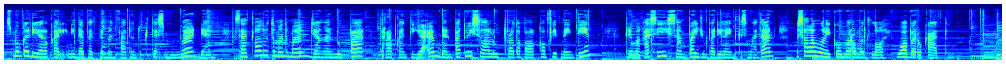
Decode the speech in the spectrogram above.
Semoga dialog kali ini dapat bermanfaat untuk kita semua dan sehat selalu teman-teman. Jangan lupa terapkan 3M dan patuhi selalu protokol COVID-19. Terima kasih, sampai jumpa di lain kesempatan. Wassalamualaikum warahmatullahi wabarakatuh.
